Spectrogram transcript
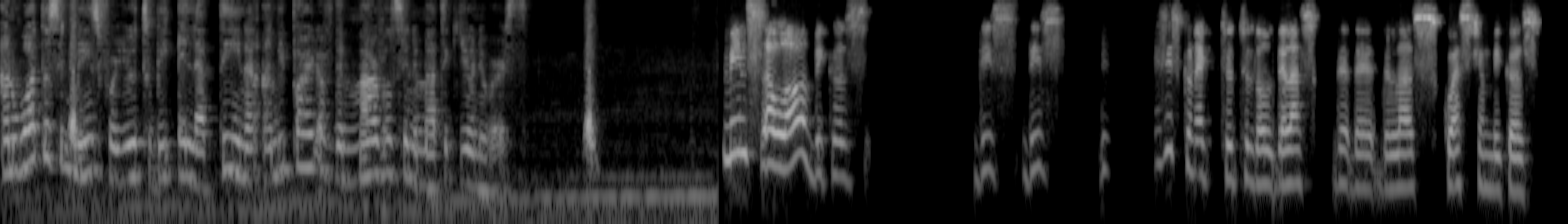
And what does it mean for you to be a Latina and be part of the Marvel Cinematic Universe? means a lot because this this this is connected to the, the last the, the, the last question because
